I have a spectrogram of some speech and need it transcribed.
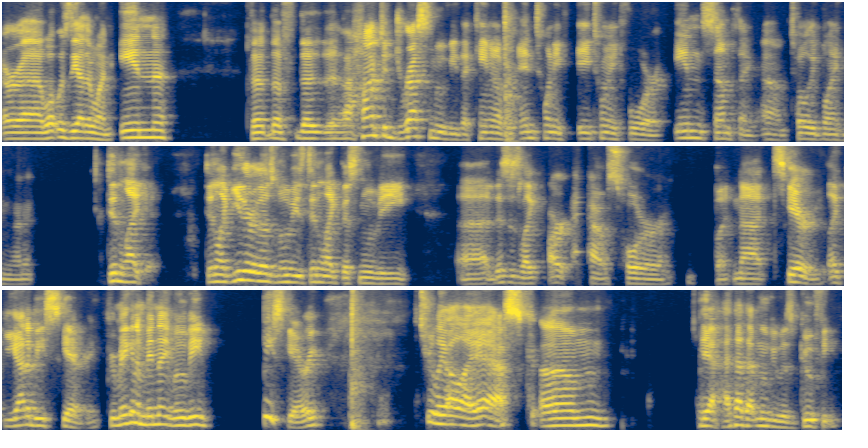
or uh, what was the other one in the, the the the haunted dress movie that came out from N20 A24 in something. Oh, I'm totally blanking on it. Didn't like it. Didn't like either of those movies. Didn't like this movie. Uh, this is like art house horror, but not scary. Like you got to be scary. If you're making a midnight movie, be scary. That's really all I ask. Um, yeah, I thought that movie was goofy.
